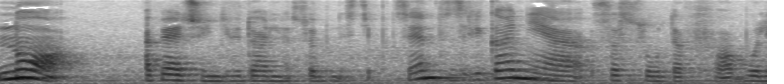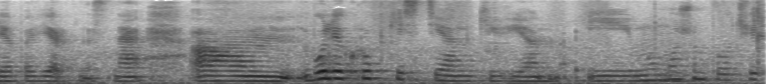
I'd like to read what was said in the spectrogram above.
Но опять же, индивидуальные особенности пациента, залегание сосудов а, более поверхностное, более хрупкие стенки вен, и мы можем получить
